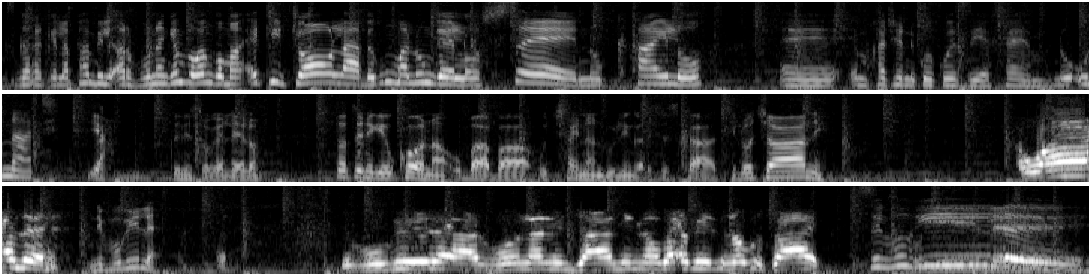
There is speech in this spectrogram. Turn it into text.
Singarakela phambili arvuna ngemva kwengoma ethi jola bekungumalungelo se nokylo eh emhatsheni kwekwezi FM no unathi? Ya qiniso-ke lelo. Tatweni-ke ukhona ubaba uchina nduli ngalesi sikhathi. Lotshani Awale, nivukile? Sivukile azibona ninjani nobabili nobusayi. sivukile.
